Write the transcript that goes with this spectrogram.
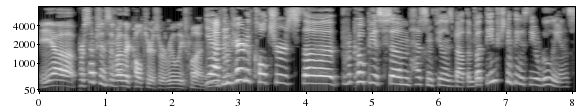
yeah, perceptions of other cultures are really fun. Yeah, Mhm. comparative cultures, the Procopius um, has some feelings about them. But the interesting thing is the Aurelians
